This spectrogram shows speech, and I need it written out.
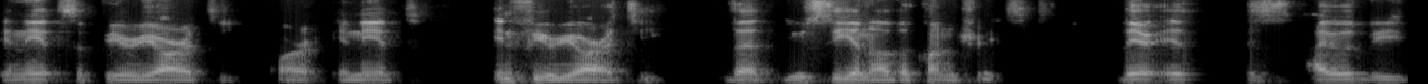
innate superiority or innate inferiority that you see in other countries. There is, I would be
